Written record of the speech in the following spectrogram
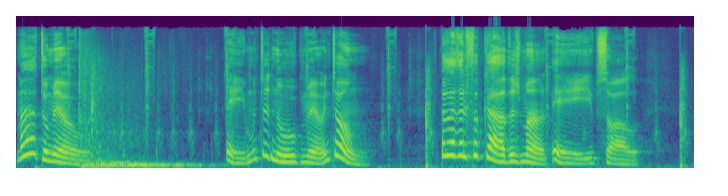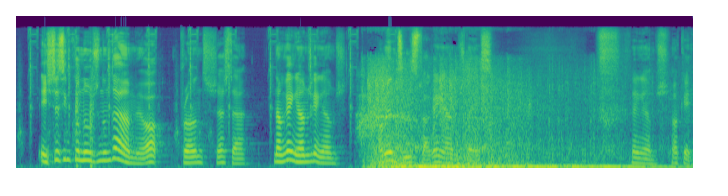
Mata, meu! Ei, muito noob, meu. Então. Lá dar facadas, mano. Ei, pessoal. Isto assim com noobs não dá, meu. Oh, pronto, já está. Não, ganhamos, ganhamos. Ao menos isso, pá. Ganhamos, é Ganhamos, ok.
